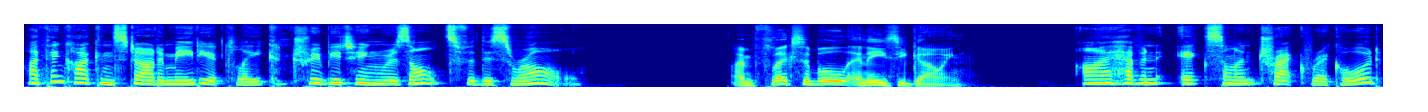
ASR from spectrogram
I think I can start immediately contributing results for this role. I'm flexible and easygoing. I have an excellent track record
